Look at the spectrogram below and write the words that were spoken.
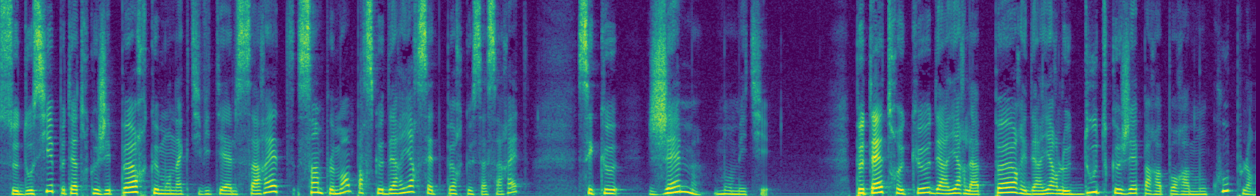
ce dossier, peut-être que j'ai peur que mon activité, elle s'arrête, simplement parce que derrière cette peur que ça s'arrête, c'est que j'aime mon métier. Peut-être que derrière la peur et derrière le doute que j'ai par rapport à mon couple,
